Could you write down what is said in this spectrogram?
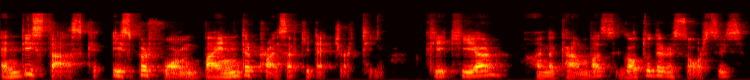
and this task is performed by an enterprise architecture team. Click here on the canvas, go to the resources,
